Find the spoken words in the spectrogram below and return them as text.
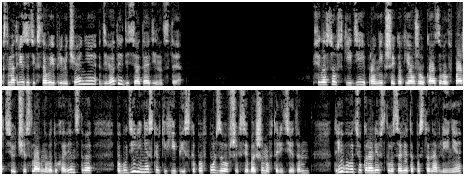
Смотри за текстовые примечания 9, 10, 11. Философские идеи, проникшие, как я уже указывал, в партию тщеславного духовенства, побудили нескольких епископов, пользовавшихся большим авторитетом, требовать у Королевского совета постановления,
